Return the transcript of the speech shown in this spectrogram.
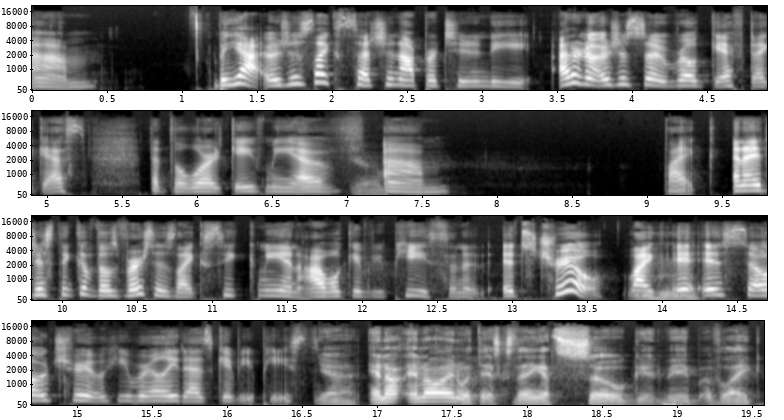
Um, but yeah, it was just like such an opportunity. I don't know. It was just a real gift, I guess, that the Lord gave me of, Yeah. um, like, and I just think of those verses like, seek me and I will give you peace. And it, it's true. Like, Mhm. it is so true. He really does give you peace. Yeah, and I'll, and I'll end with this because I think that's so good, babe. Of like,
